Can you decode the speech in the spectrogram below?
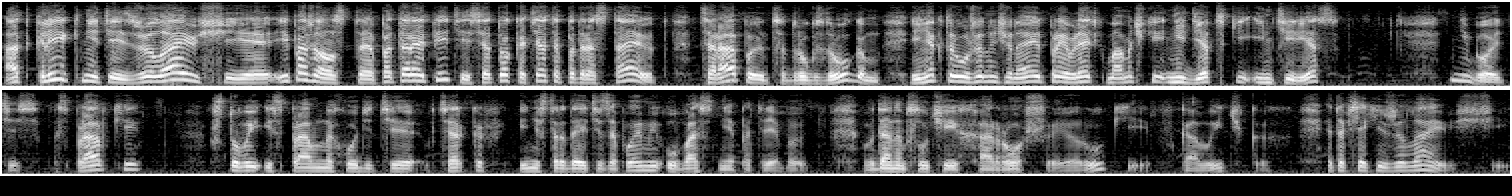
Откликнитесь, желающие, и, пожалуйста, поторопитесь, а то котята подрастают, царапаются друг с другом, и некоторые уже начинают проявлять к мамочке недетский интерес. Не бойтесь, справки что вы исправно ходите в церковь и не страдаете запоями, у вас не потребуют. В данном случае «хорошие руки» в кавычках — это всякий желающий,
